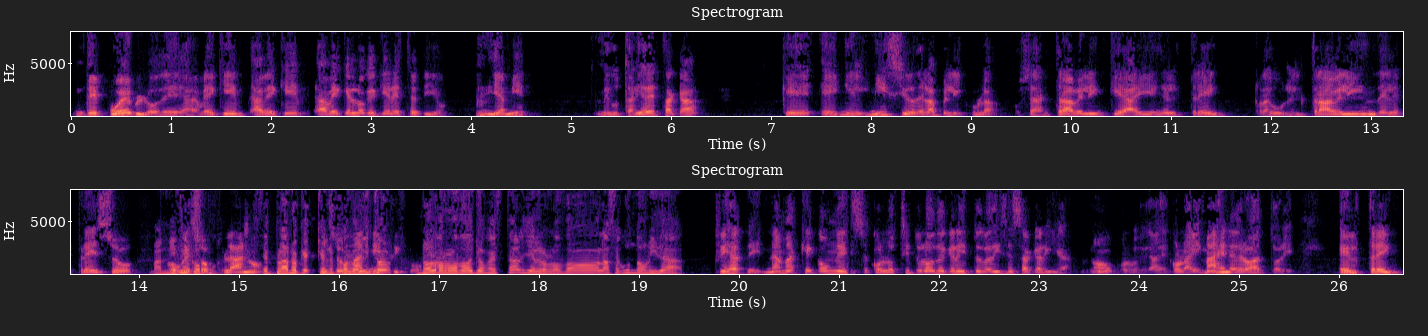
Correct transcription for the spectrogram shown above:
de pueblo, de a ver, qué, a, ver qué, a ver qué es lo que quiere este tío. Y a mí me gustaría destacar que en el inicio de la película, o sea, el traveling que hay en el tren, Raúl, el traveling del expreso con esos planos, Ese plano que, por lo visto no lo rodó John Starr, lo rodó la segunda unidad. Fíjate, nada más que con eso, con los títulos de crédito que dice Zacarías, ¿no? Con, con las imágenes de los actores, el tren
